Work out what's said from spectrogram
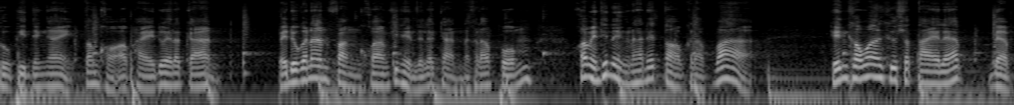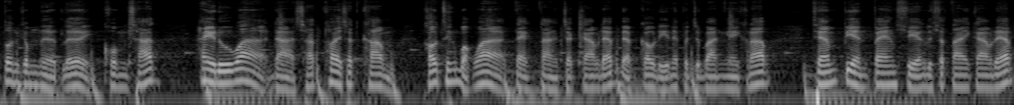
ถูกผิดยังไง ต้องขออภัยด้วยละกัน ไปดูกันนั่นฟังความคิดเห็นเลยละกันนะครับผมความเห็นที่หนึ่งนะฮะได้ตอบกลับว่า เห็นเขาว่าคือสไตล์แรปแบบต้นกำเนิดเลย คมชัด ให้รู้ว่าด่าชัดถ้อยชัดคำเขาถึงบอกว่าแตกต่างจากการแรปแบบเกาหลีในปัจจุบันไงครับ แถมเปลี่ยนแปลงเสียงหรือสไตล์การแรป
